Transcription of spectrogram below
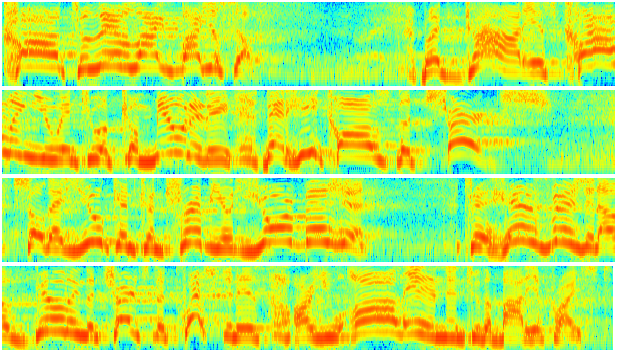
called to live life by yourself. But God is calling you into a community that He calls the church so that you can contribute your vision to His vision of building the church. The question is are you all in into the body of Christ?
